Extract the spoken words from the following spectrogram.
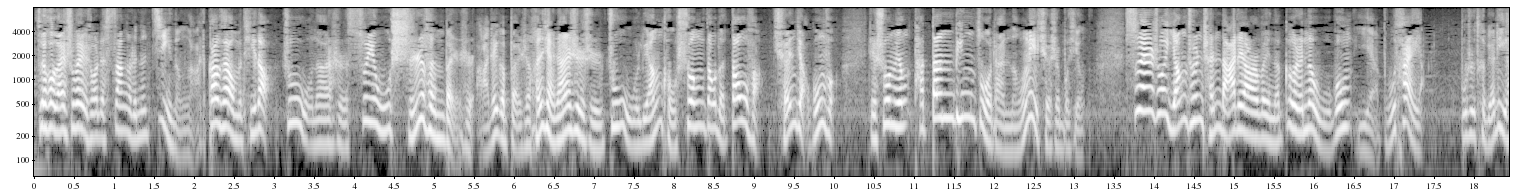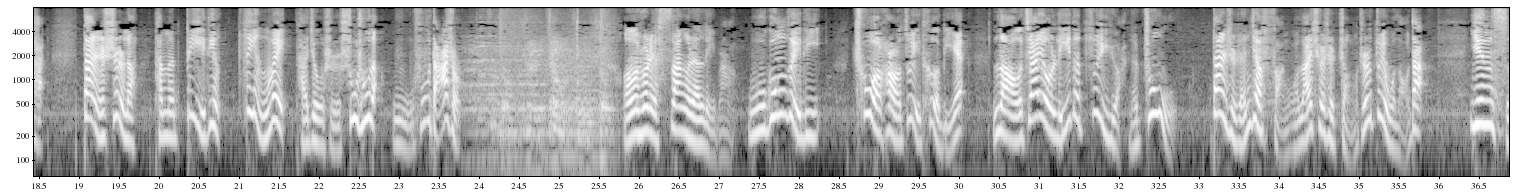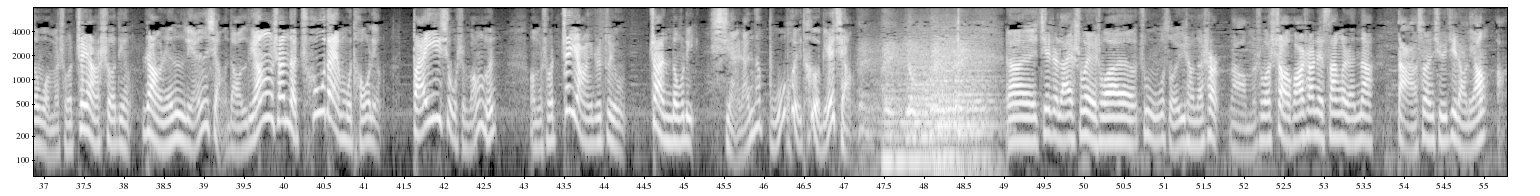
最后来说一说这三个人的技能啊。刚才我们提到朱武呢是虽无十分本事啊，这个本事很显然是使朱武两口双刀的刀法、拳脚功夫，这说明他单兵作战能力确实不行。虽然说杨春、陈达这二位呢个人的武功也不太呀，不是特别厉害，但是呢他们必定定位他就是输出的武夫打手。我们说这三个人里边，武功最低。绰号最特别，老家又离得最远的朱武，但是人家反过来却是整支队伍老大，因此我们说这样设定让人联想到梁山的初代木头领白衣秀士王伦。我们说这样一支队伍战斗力显然他不会特别强。呃，接着来说一说朱武所遇上的事儿啊，我们说少华山这三个人呢，打算去借点粮啊。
